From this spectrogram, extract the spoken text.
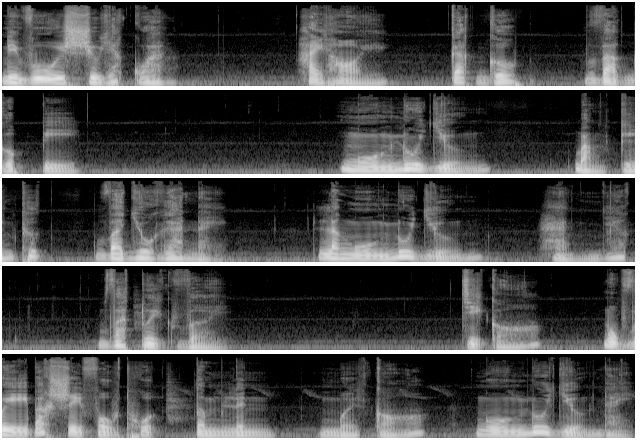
niềm vui siêu giác quan, hãy hỏi các gốp và gopi nguồn nuôi dưỡng bằng kiến thức và yoga này là nguồn nuôi dưỡng hạng nhất và tuyệt vời. Chỉ có một vị bác sĩ phẫu thuật tâm linh mới có nguồn nuôi dưỡng này.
